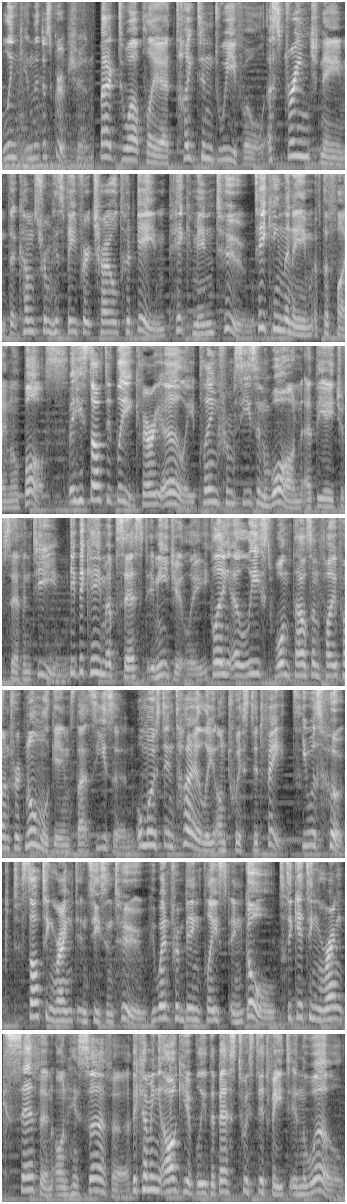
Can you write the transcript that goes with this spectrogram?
Link in the description. Back to our player, Titan Dweevil, a strange name that comes from his favourite childhood game, Pikmin 2, taking the name of the final boss. But he started League very early, playing from Season 1 at the age of 17. He became obsessed immediately, playing at least 1,500 normal games that season, almost entirely on Twisted Fate. He was hooked. Starting ranked in Season 2, he went from being placed in gold to getting rank 7 on his server, becoming arguably the best Twisted Fate in the world.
